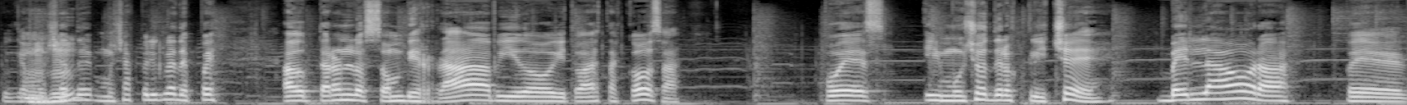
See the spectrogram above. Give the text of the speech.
porque Ujú. muchas, de- muchas películas después adoptaron los zombies rápidos y todas estas cosas. Pues, y muchos de los clichés, verla ahora, pues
